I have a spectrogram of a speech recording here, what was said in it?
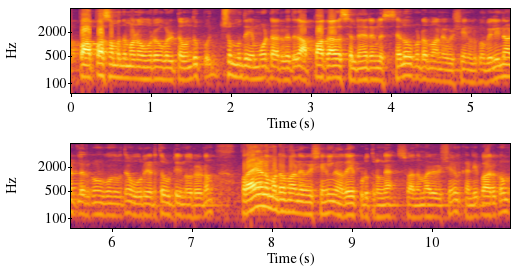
அப்பா அப்பா சம்மந்தமான உறவுகள்கிட்ட வந்து கொஞ்சம் வந்து எமோட்டாக இருக்கிறதுக்கு அப்பாக்காக சில நேரங்களில் செலவு பண்ணுறமான விஷயங்களுக்கும் வெளிநாட்டில் இருக்கவங்களுக்கு வந்து பார்த்தீங்கன்னா ஒரு இடத்த விட்டு இன்னொரு இடம் பிரயாணம் பண்ணுறமான விஷயங்கள் நிறைய கொடுத்துருங்க. ஸோ அந்த மாதிரி விஷயங்கள் கண்டிப்பாக இருக்கும்.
